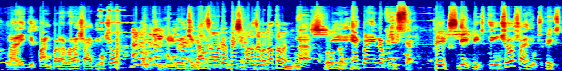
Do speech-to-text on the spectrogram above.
আপনার এই যে পানপাড়া ভাড়া সাড়ে তিনশো। আমি টিকিট বের করে check আচ্ছা ওটা বেশি করা যাবে না থামেন। না একবার এটা ফিক্স স্যার ফিক্স জি ফিক্স তিনশো সাড়ে তিনশো ফিক্সড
